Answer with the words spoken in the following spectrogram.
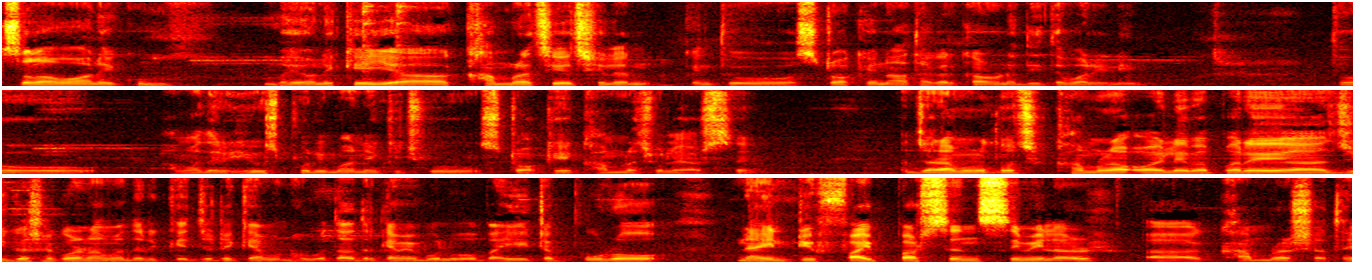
আসসালামু আলাইকুম। ভাই, অনেকেই খামড়া চেয়েছিলেন, কিন্তু স্টকে না থাকার কারণে দিতে পারিনি। তো আমাদের হিউজ পরিমাণে কিছু স্টকে খামড়া চলে আসছে। যারা মূলত হচ্ছে খামড়া অয়েলের ব্যাপারে জিজ্ঞাসা করেন আমাদেরকে যেটা কেমন হবে, তাদেরকে আমি বলব, ভাই, এটা পুরো নাইনটি ফাইভ পার্সেন্ট সিমিলার খামড়ার সাথে।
